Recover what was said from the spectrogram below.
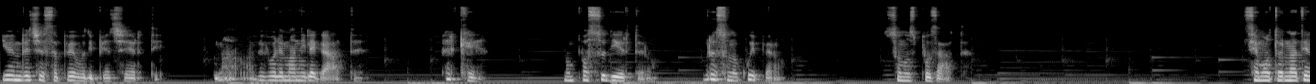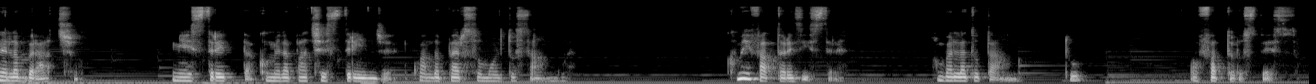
Io invece sapevo di piacerti, ma avevo le mani legate. Perché? Non posso dirtelo. Ora sono qui però. Sono sposata. Siamo tornati nell'abbraccio. Mi hai stretta come la pace stringe quando ha perso molto sangue. Come hai fatto a resistere? Ho ballato tango. Tu? Ho fatto lo stesso.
